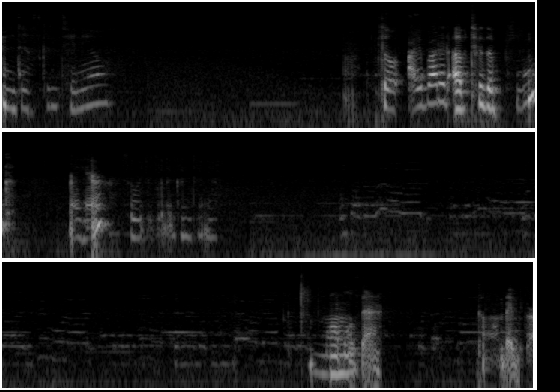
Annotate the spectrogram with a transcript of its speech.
And just continue. So I brought it up to the pink right here. So we're just gonna continue. Almost there. Come on, baby girl,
